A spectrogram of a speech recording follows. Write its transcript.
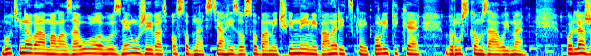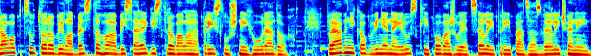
Butinová mala za úlohu zneužívať osobné vzťahy s osobami činnými v americkej politike v rúskom záujme. Podľa žalobcu to robila bez toho, aby sa registrovala na príslušných úradoch. Právnik obvinenej Rusky považuje celý prípad za zveličený.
